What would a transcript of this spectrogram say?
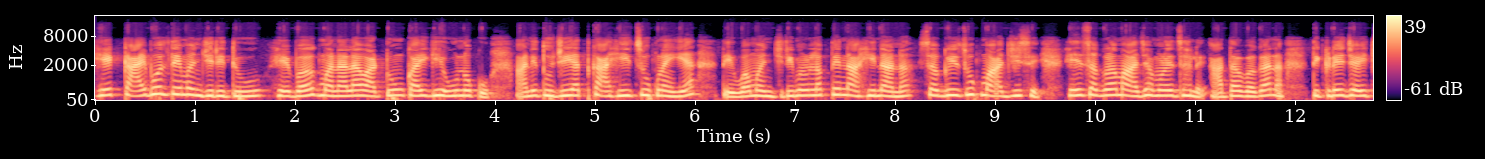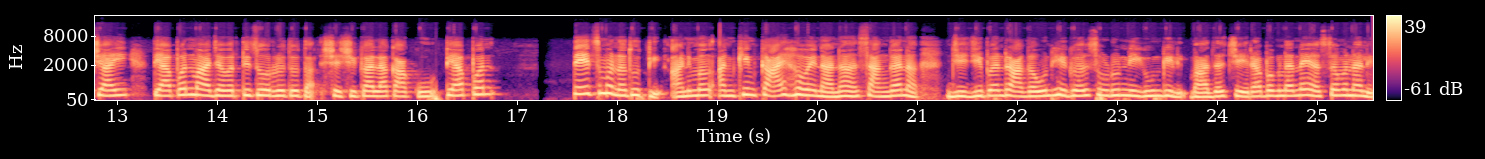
हे काय बोलते मंजिरी तू? हे बघ मनाला वाटून काही घेऊ नको. आणि तुझी यात काही चूक नाही आहे तेव्हा मंजिरी म्हणू लागते नाही नाना सगळी चूक माझीच आहे. हे सगळं माझ्यामुळेच झालं आहे आता बघा ना तिकडे जयची आई त्या पण माझ्यावरतीच ओरडत होता. शशिकाला काकू त्या पण तेच म्हणत होती. आणि मग आणखीन काय हवंय नाना? सांगा ना. जीजी पण रागावून हे घर सोडून निघून गेली. माझा चेहरा बघणार नाही असं म्हणाले.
